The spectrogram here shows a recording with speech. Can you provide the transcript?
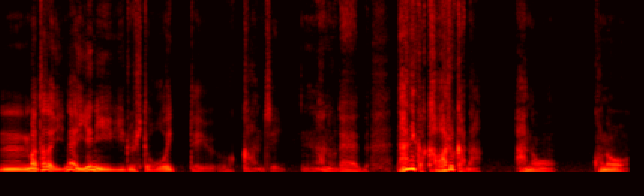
うん、まあ、ただね、家にいる人多いっていう感じなので、何か変わるかな？あの、この、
